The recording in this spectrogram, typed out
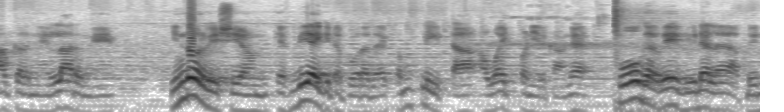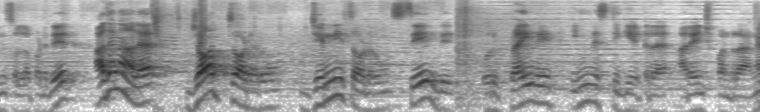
ஆட்களுங்க எல்லாருமே இந்த ஒரு விஷயம் எஃபிஐ கிட்ட போகிறத கம்ப்ளீட்டாக அவாய்ட் பண்ணியிருக்காங்க. போகவே விடலை அப்படின்னு சொல்லப்படுது. அதனால் ஜார்ஜ் சாடரும் ஜென்னி சாடரும் சேர்ந்து ஒரு ப்ரைவேட் இன்வெஸ்டிகேட்டரை அரேஞ்ச் பண்ணுறாங்க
